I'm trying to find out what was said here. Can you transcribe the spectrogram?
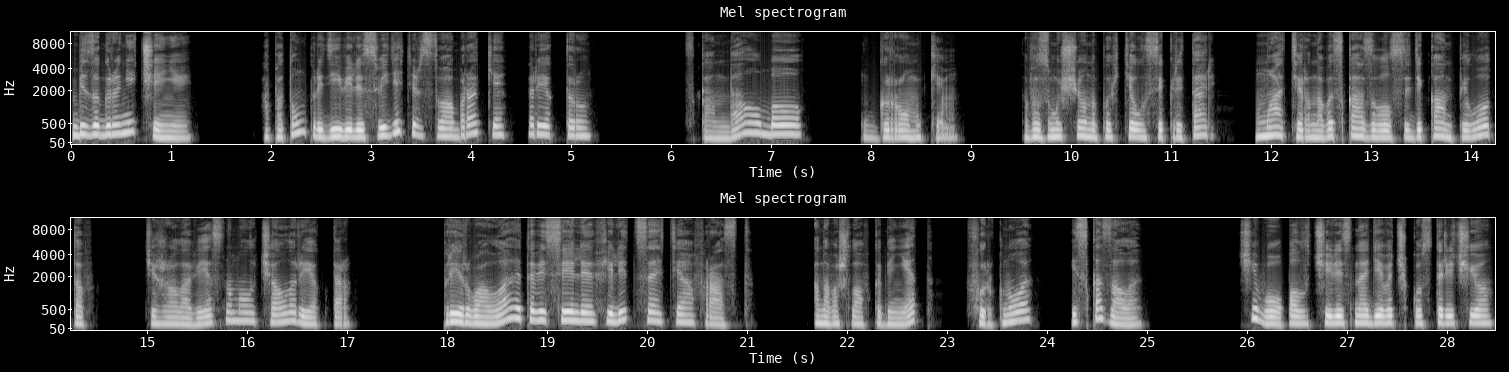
без ограничений, а потом предъявили свидетельство о браке ректору. Скандал был громким. Возмущенно пыхтел секретарь, Матерно высказывался декан пилотов, тяжеловесно молчал ректор. Прервала это веселье Фелиция Теофраст. Она вошла в кабинет, фыркнула и сказала. «Чего получились на девочку старичье?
